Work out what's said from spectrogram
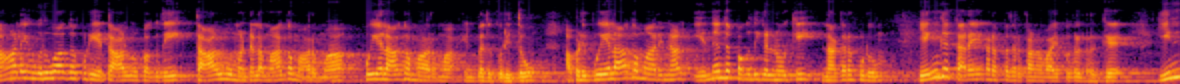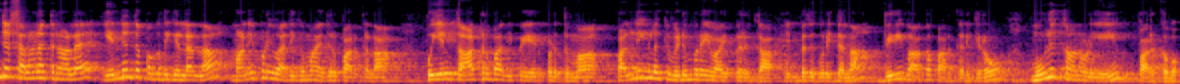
நாளை உருவாகக்கூடிய தாழ்வு பகுதி தாழ்வு மண்டலமாக மாறுமா புயலாக மாறுமா என்பது குறித்தும் அப்படி புயலாக மாறினால் எந்தெந்த பகுதிகள் நோக்கி நகரக்கூடும். எங்க கரையை கடப்பதற்கான வாய்ப்புகள் இருக்கு? இந்த சலனத்தினால எந்தெந்த பகுதிகளெல்லாம் மழைப்பொழிவு அதிகமா எதிர்பார்க்கலாம்? புயல் காற்று பாதிப்பை ஏற்படுத்துமா? பள்ளிகளுக்கு விடுமுறை வாய்ப்பு இருக்கா? என்பது குறித்தெல்லாம் விரிவாக பார்க்க இருக்கிறோம். முழு காணொளியையும் பார்க்கவும்.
